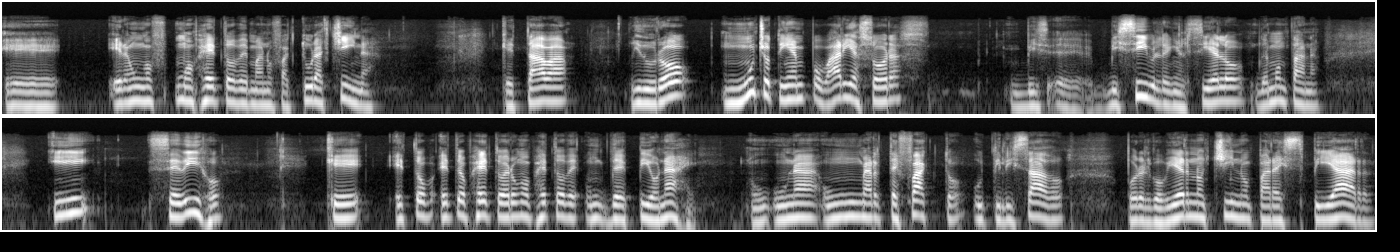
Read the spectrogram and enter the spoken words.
eh, era un, un objeto de manufactura china que estaba y duró mucho tiempo, varias horas, eh, visible en el cielo de Montana, y se dijo que esto, este objeto era un objeto de, espionaje, un, un artefacto utilizado por el gobierno chino para espiar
